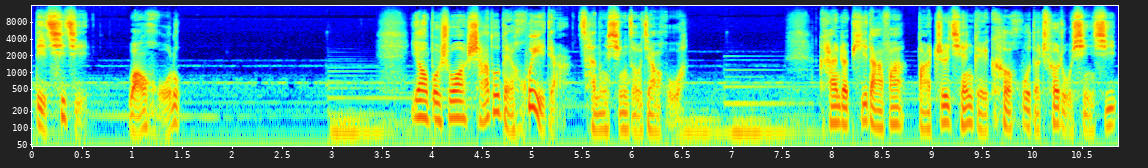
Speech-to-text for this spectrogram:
第七集，王葫芦。要不说啥都得会点才能行走江湖啊！看着皮大发把之前给客户的车主信息，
